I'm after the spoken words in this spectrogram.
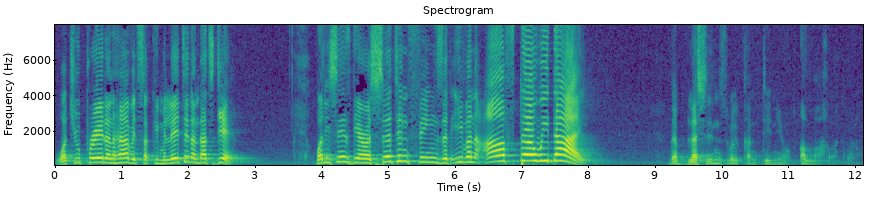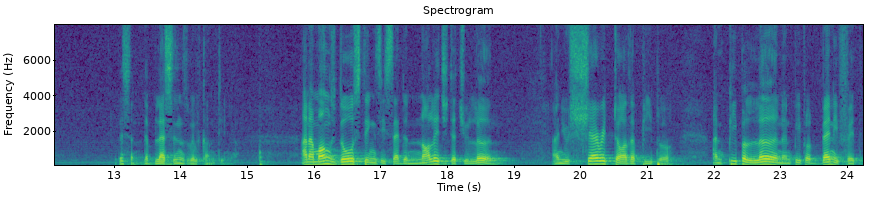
What you prayed and have, it's accumulated, and that's there. But he says there are certain things that even after we die, the blessings will continue. Allahu Akbar. Listen, the blessings will continue. And amongst those things, he said, the knowledge that you learn and you share it to other people and people learn and people benefit,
